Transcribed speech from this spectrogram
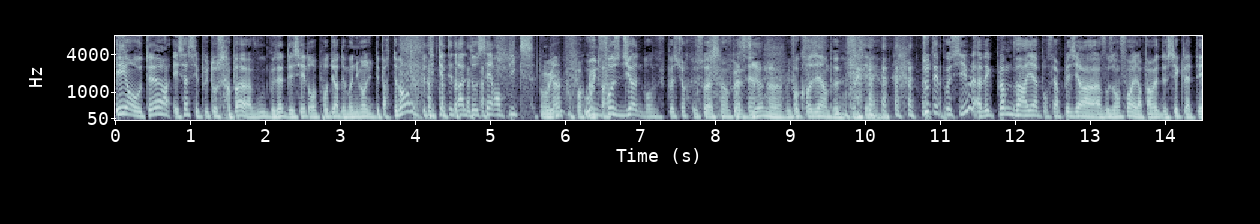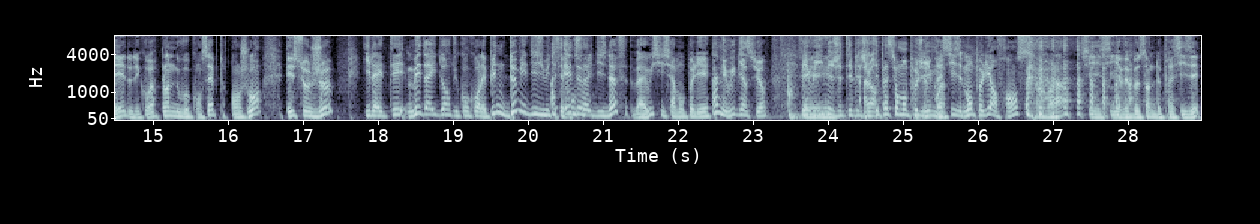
et en hauteur. Et ça, c'est plutôt sympa. À vous peut-être d'essayer de reproduire des monuments du département, une petite cathédrale d'Auxerre en pix, Oui, hein, ou une fausse dionne. Bon, je suis pas sûr que ce soit simple à. Dionne, euh, oui. Faut creuser un peu. Tout est possible avec plein de variables pour faire plaisir à, à vos enfants et leur permettre de s'éclater, de découvrir plein de nouveaux concepts en jouant. Et ce jeu, il a été médaille d'or du concours Lépine 2018 Ah, et français. 2019. Bah oui, si c'est à Montpellier. Ah mais oui, bien sûr. Mais oui, mais j'étais pas sur Montpellier, Je moi. précise Montpellier en France, hein, voilà, si- s'il y avait besoin de le préciser.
